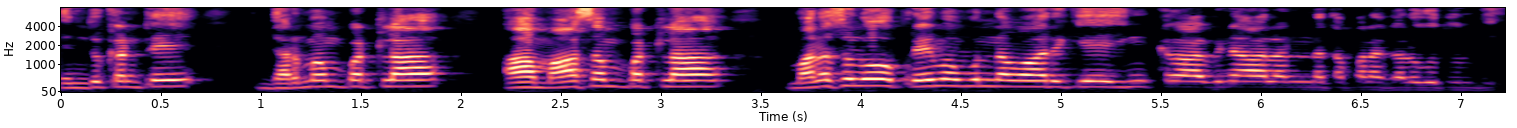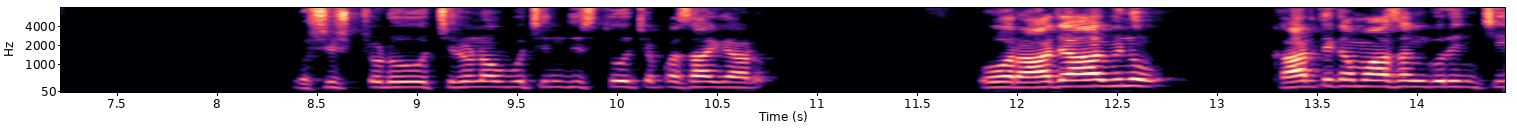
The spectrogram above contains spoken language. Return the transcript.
ఎందుకంటే ధర్మం పట్ల ఆ మాసం పట్ల మనసులో ప్రేమ ఉన్న వారికే ఇంకా వినాలన్న తపన కలుగుతుంది. వశిష్ఠుడు చిరునవ్వు చిందిస్తూ చెప్పసాగాడు. ఓ రాజా విను కార్తీక మాసం గురించి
